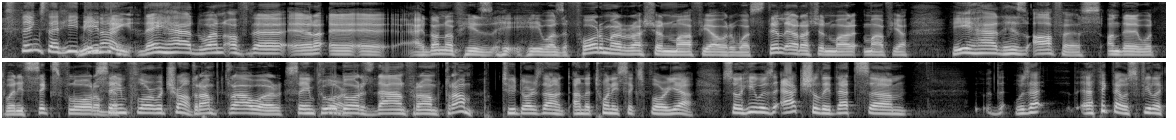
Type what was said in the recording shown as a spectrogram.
Things that he meeting. denied. They had one of the. Uh, uh, uh, I don't know if he's he, he was a former Russian mafia or was still a Russian ma- mafia. He had his office on the what, 26th floor of Same the floor with Trump. Trump Tower, Same two floor. doors down from Trump. two doors down on the 26th floor. Yeah. So he was actually that's um, th- was that I think that was Felix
